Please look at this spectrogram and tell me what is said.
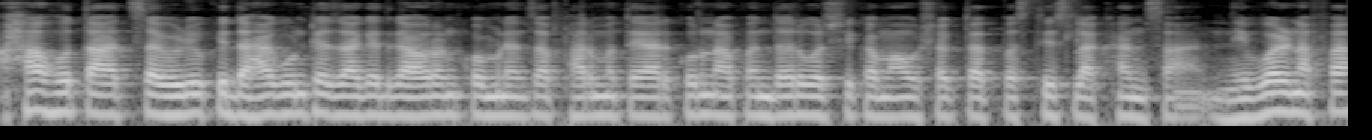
हा होता आजचा व्हिडिओ की दहा गुंठे जागेत गावरान कोंबड्यांचा फार्म तयार करून आपण दरवर्षी कमावू शकतात पस्तीस लाखांचा निव्वळ नफा.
